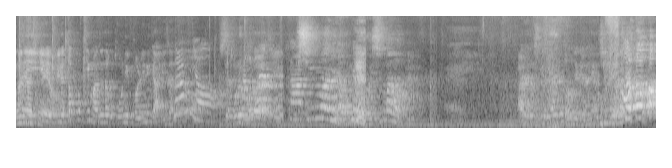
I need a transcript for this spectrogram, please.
아니 이게 우리가 떡볶이 만든다고 돈이 벌리는 게 아니잖아요. 그럼요. 진짜 돈을 벌어야지. 10만이 나오면 거의 10만 원. 아니 지금 할 것도 없는데 그냥 해요.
